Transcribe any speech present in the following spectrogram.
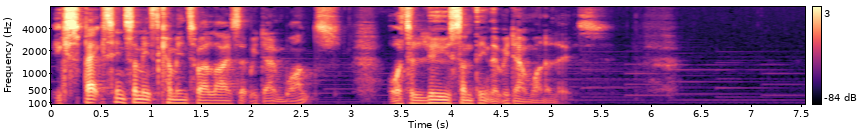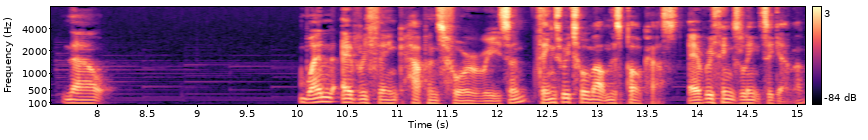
expecting something to come into our lives that we don't want or to lose something that we don't want to lose. Now, when everything happens for a reason, things we talk about in this podcast, everything's linked together.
